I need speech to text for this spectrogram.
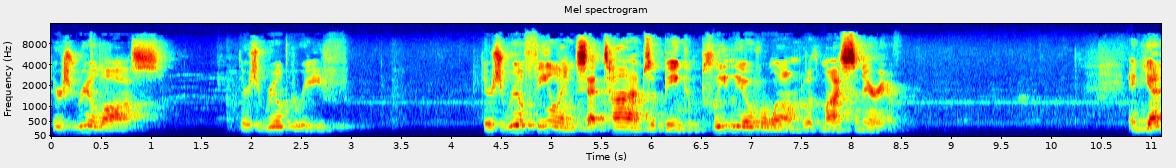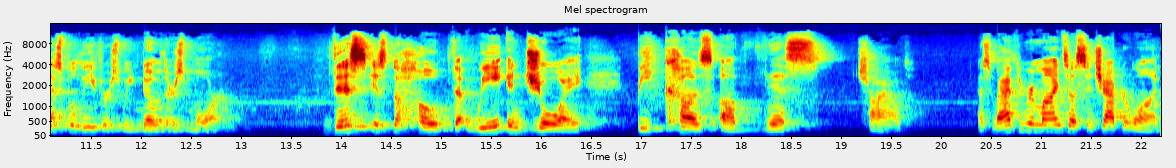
there's real loss, there's real grief, there's real feelings at times of being completely overwhelmed with my scenario. And yet, as believers, we know there's more. This is the hope that we enjoy because of this child. As Matthew reminds us in chapter 1,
